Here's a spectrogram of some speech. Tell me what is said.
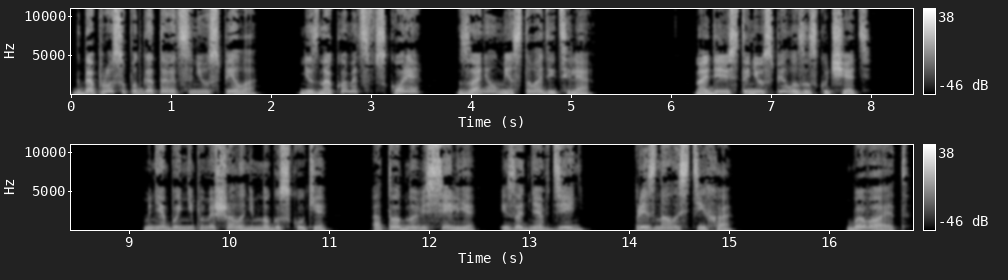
К допросу подготовиться не успела. Незнакомец вскоре занял место водителя. «Надеюсь, ты не успела заскучать?» «Мне бы не помешало немного скуки, а то одно веселье изо дня в день», — призналась тихо. «Бывает»,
